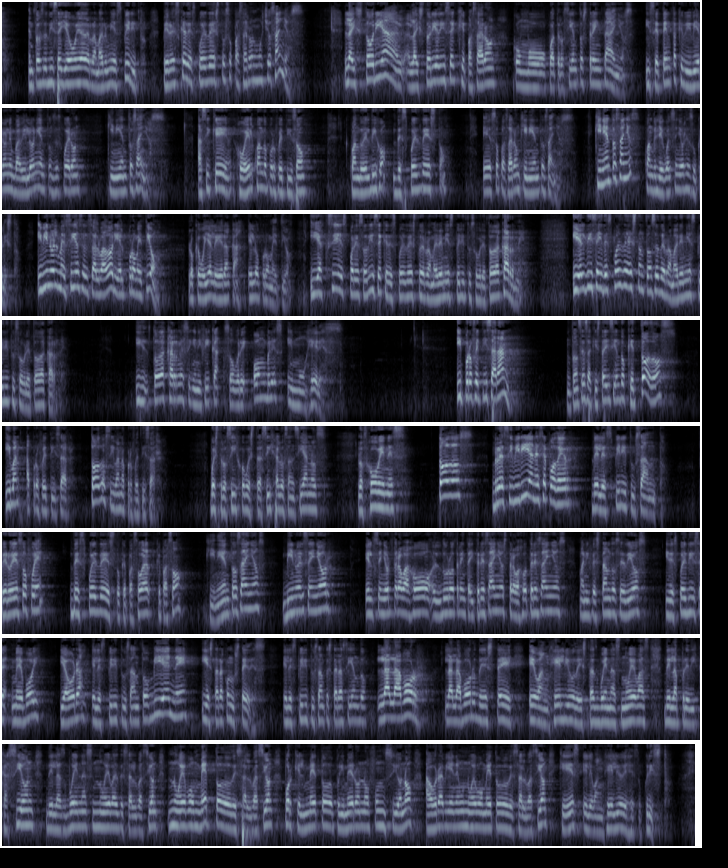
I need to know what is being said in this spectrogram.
entonces dice, yo voy a derramar mi espíritu. Pero es que después de esto eso pasaron muchos años. La historia, la historia dice que pasaron como 430 años y 70 que vivieron en Babilonia, entonces fueron 500 años. Así que Joel cuando profetizó, cuando él dijo, después de esto, eso pasaron 500 años. 500 años cuando llegó el Señor Jesucristo. Y vino el Mesías, el Salvador, y él prometió lo que voy a leer acá, él lo prometió. Y así es, por eso dice que después de esto derramaré mi espíritu sobre toda carne. Y él dice, y después de esto entonces derramaré mi espíritu sobre toda carne. Y toda carne significa sobre hombres y mujeres. Y profetizarán. Entonces aquí está diciendo que todos iban a profetizar todos iban a profetizar. Vuestros hijos, vuestras hijas, los ancianos, los jóvenes, todos recibirían ese poder del Espíritu Santo. Pero eso fue después de esto que pasó, que pasó 500 años, vino el Señor, el Señor trabajó, duró 33 años, trabajó tres años manifestándose Dios y después dice, me voy y ahora el Espíritu Santo viene y estará con ustedes. El Espíritu Santo estará haciendo la labor la labor de este evangelio, de estas buenas nuevas, de la predicación de las buenas nuevas de salvación, nuevo método de salvación, porque el método primero no funcionó, ahora viene un nuevo método de salvación que es el evangelio de Jesucristo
